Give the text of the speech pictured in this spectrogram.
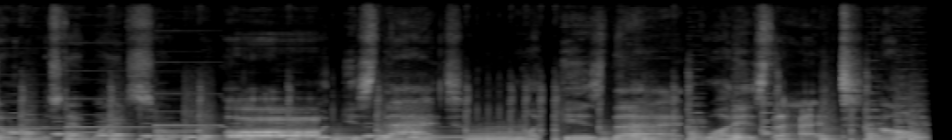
don't understand why it's so... Oh, what is that? What is that? What is that? Oh,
